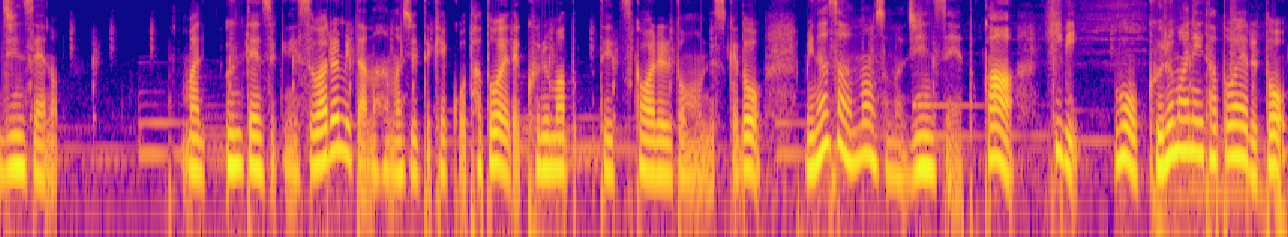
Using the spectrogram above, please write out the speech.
人生のまあ、運転席に座るみたいな話って結構例えで車って使われると思うんですけど皆さんのその人生とか日々を車に例えると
